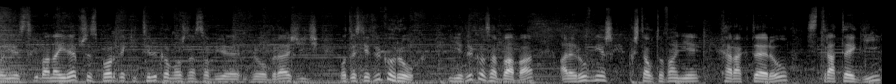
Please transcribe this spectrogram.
To jest chyba najlepszy sport, jaki tylko można sobie wyobrazić, bo to jest nie tylko ruch i nie tylko zabawa, ale również kształtowanie charakteru, strategii,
